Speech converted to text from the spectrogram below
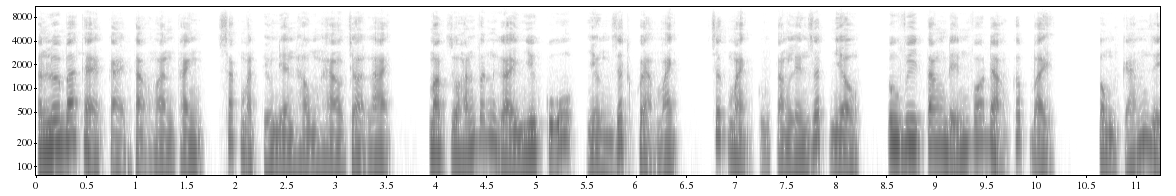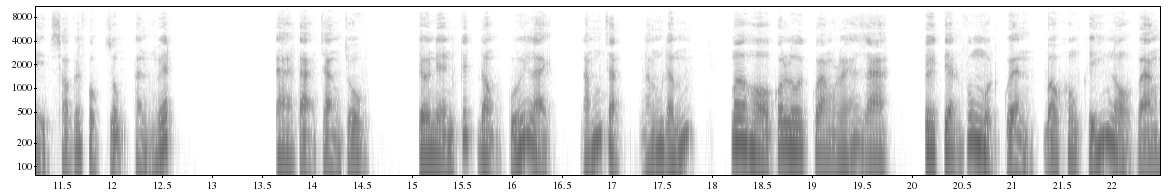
Thần lôi bá thể cải tạo hoàn thành, sắc mặt thiếu niên hồng hào trở lại. Mặc dù hắn vẫn gầy như cũ, nhưng rất khỏe mạnh, sức mạnh cũng tăng lên rất nhiều, tu vi tăng đến võ đạo cấp 7, không kém gì so với phục dụng thần huyết. Đa tạ chàng chủ, thiếu niên kích động cúi lại, nắm chặt, nắm đấm, mơ hồ có lôi quang lóe ra, tùy tiện vung một quyền, bầu không khí nổ vang.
